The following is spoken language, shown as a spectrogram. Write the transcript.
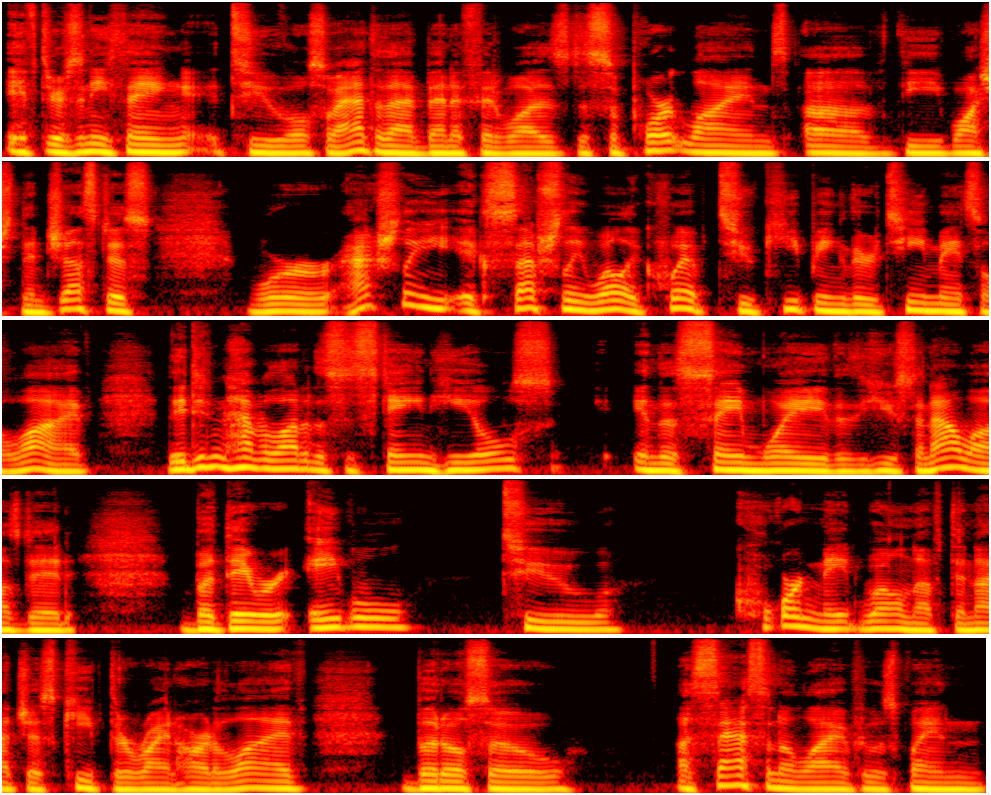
if there's anything to also add to that benefit was the support lines of the Washington Justice were actually exceptionally well equipped to keeping their teammates alive. They didn't have a lot of the sustained heals in the same way that the Houston Outlaws did, but they were able to coordinate well enough to not just keep their Reinhardt alive, but also Assassin alive, who was playing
